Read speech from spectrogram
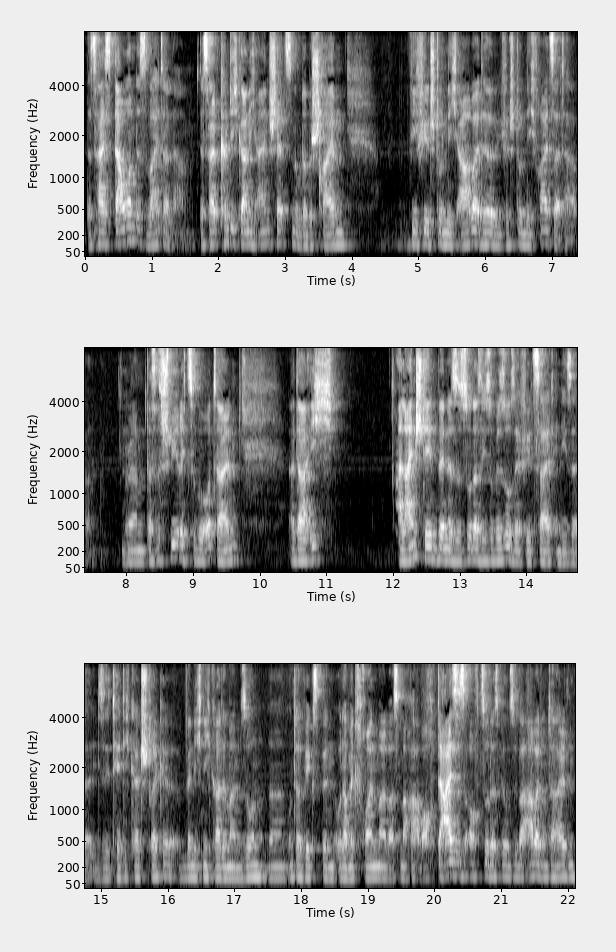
Das heißt dauerndes Weiterlernen. Deshalb könnte ich gar nicht einschätzen oder beschreiben, wie viele Stunden ich arbeite, wie viele Stunden ich Freizeit habe. Mhm. Das ist schwierig zu beurteilen, da ich alleinstehend bin, ist es so, dass ich sowieso sehr viel Zeit in diese, in diese Tätigkeit strecke, wenn ich nicht gerade mit meinem Sohn äh, unterwegs bin oder mit Freunden mal was mache. Aber auch da ist es oft so, dass wir uns über Arbeit unterhalten,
